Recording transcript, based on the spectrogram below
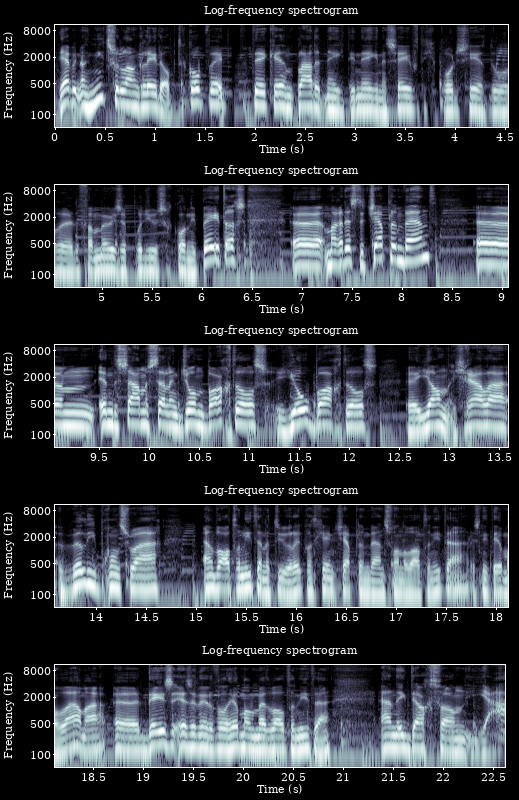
Die heb ik nog niet zo lang geleden op de kop weten te tikken. Een plaat uit 1979, geproduceerd door de fameuze producer Connie Peters. Maar het is de Chaplin Band. Ehm, in de samenstelling John Bartels, Jo Bartels, Jan Grella, Willy Bronswaar. En Walter Nita natuurlijk, want geen Chaplin Band zonder Walter Nita. Dat is niet helemaal waar, maar eh, deze is in ieder geval helemaal met Walter Nita. En ik dacht van, ja,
